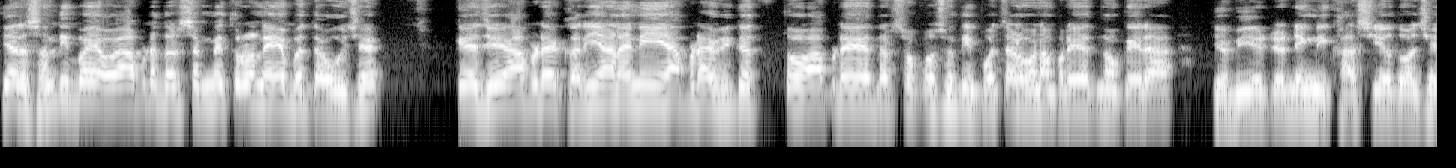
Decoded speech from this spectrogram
ત્યારે સંદીપભાઈ, હવે આપણે દર્શક મિત્રોને એ બતાવવું છે કે જે આપણે કરિયાણાની આપણે વિગત તો આપણે દર્શકો સુધી પહોંચાડવાના પ્રયત્નો કર્યા, જે બીએ ટ્રેડિંગની ખાસિયતો છે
